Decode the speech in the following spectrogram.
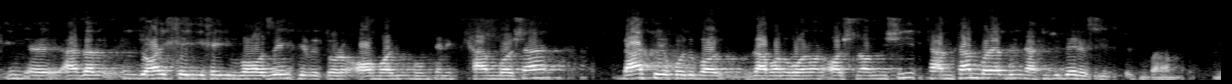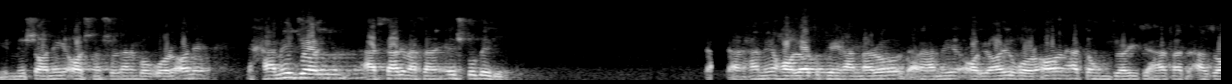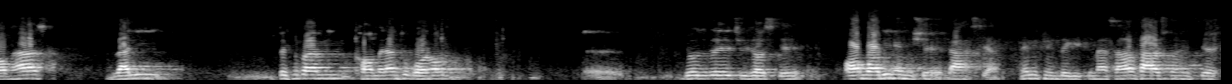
این از این جاهای خیلی خیلی واضحی که به طور آماری ممکنه کم باشن. بعد که خود با زبان قرآن آشنا میشید کم کم باید به نتیجه برسید. فکر می‌کنم نشانه آشنا شدن با قرآنه. همه جا این اثر مثلا عشق رو در همه حالات پیغمبرا در همه آیه های قرآن حتی اون جایی که حرف از عذاب هست. ولی فکر می‌کنم این کاملا تو قرآن جزء چیزاست که آماری نمیشه بحث کرد. نمی‌تونید بگید که مثلا فرض کنید که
